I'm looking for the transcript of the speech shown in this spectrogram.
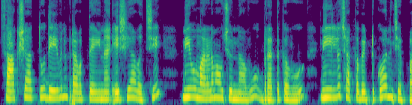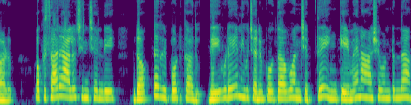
సాక్షాత్తు దేవుని ప్రవక్త అయిన ఏషియా వచ్చి నీవు మరణమవుచున్నావు బ్రతకవు నీ ఇల్లు చక్కబెట్టుకో అని చెప్పాడు. ఒకసారి ఆలోచించండి డాక్టర్ రిపోర్ట్ కాదు. దేవుడే నీవు చనిపోతావు అని చెప్తే ఇంకేమైనా ఆశ ఉంటుందా?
